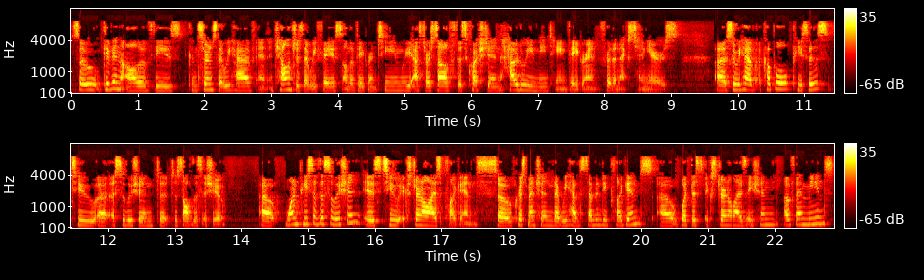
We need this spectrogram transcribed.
So given all of these concerns that we have and challenges that we face on the Vagrant team, we asked ourselves this question, how do we maintain Vagrant for the next 10 years? Uh, so we have a couple pieces to uh, a solution to, to solve this issue. Uh, one piece of the solution is to externalize plugins. So Chris mentioned that we have 70 plugins. Uh, what this externalization of them means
